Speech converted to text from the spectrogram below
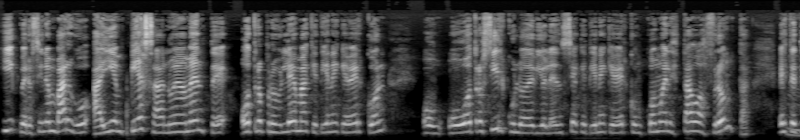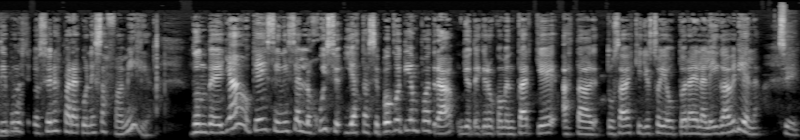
Y, pero sin embargo, ahí empieza nuevamente otro problema que tiene que ver con, o, otro círculo de violencia que tiene que ver con cómo el Estado afronta este mm. tipo de situaciones para con esas familias donde ya, ok, se inician los juicios y hasta hace poco tiempo atrás, yo te quiero comentar que hasta, tú sabes que yo soy autora de la ley Gabriela, sí.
